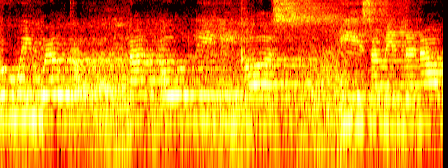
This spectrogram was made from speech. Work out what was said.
who we welcome not only because he is a Mindanaoan,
